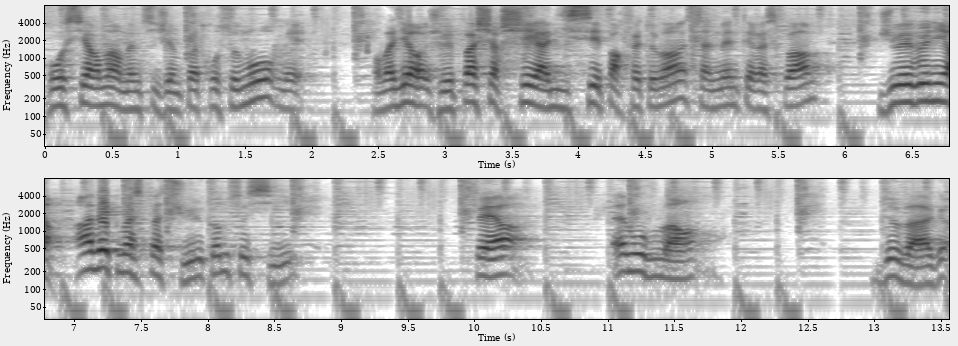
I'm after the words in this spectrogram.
grossièrement, même si j'aime pas trop ce mot, mais on va dire, je ne vais pas chercher à lisser parfaitement, ça ne m'intéresse pas. Je vais venir avec ma spatule, comme ceci, faire un mouvement de vague.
